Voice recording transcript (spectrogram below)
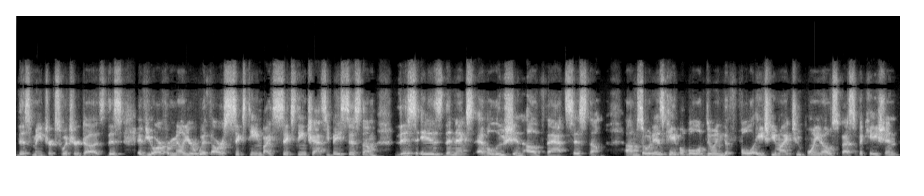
this matrix switcher does. This if you are familiar with our 16 by 16 chassis based system this is the next evolution of that system. Um, so it is capable of doing the full hdmi 2.0 specification.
